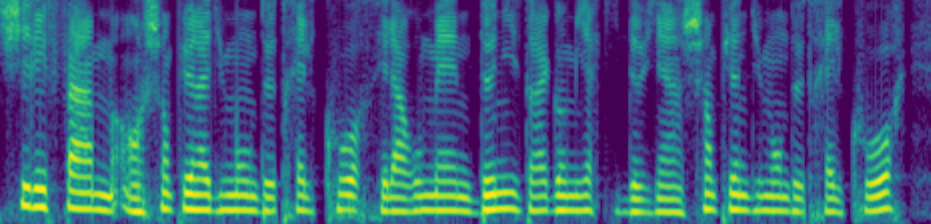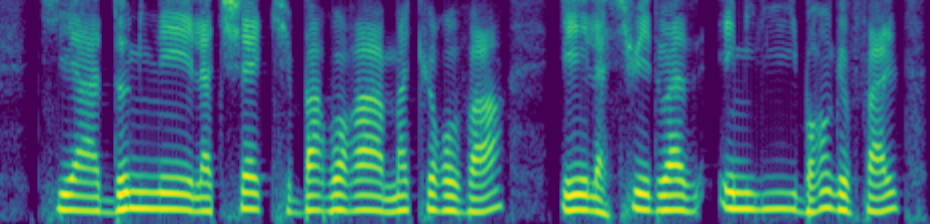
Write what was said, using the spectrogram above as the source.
Chez les femmes, en championnat du monde de trail court, c'est la Roumaine Denise Dragomir qui devient championne du monde de trail court, qui a dominé la Tchèque Barbara Makurova et la Suédoise Emilie Brangefalt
